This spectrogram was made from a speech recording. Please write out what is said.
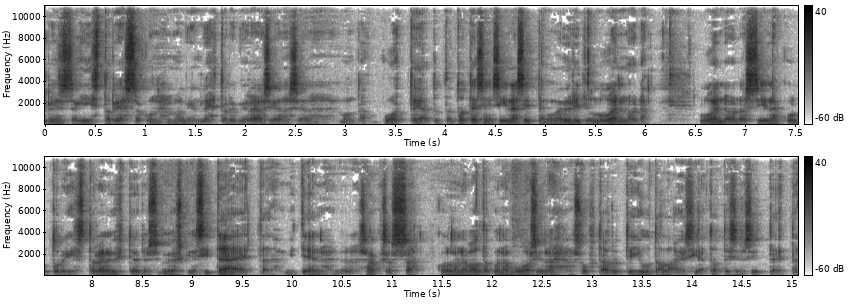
yleisessä historiassa, kun mä olin lehtori virasiana siellä monta vuotta. Ja tota, totesin siinä sitten, kun mä yritin luennoida, luennoida siinä kulttuurihistorian yhteydessä myöskin sitä, että miten Saksassa kolmannen valtakunnan vuosina suhtauduttiin juutalaisia. Totesin sitten, että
